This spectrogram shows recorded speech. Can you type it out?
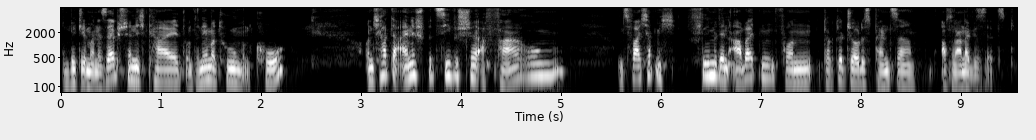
entwickle meine Selbstständigkeit, Unternehmertum und Co. Und ich hatte eine spezifische Erfahrung. Und zwar, ich habe mich viel mit den Arbeiten von Dr. Joe Dispenza auseinandergesetzt.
